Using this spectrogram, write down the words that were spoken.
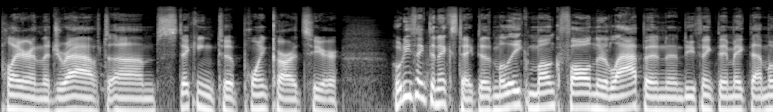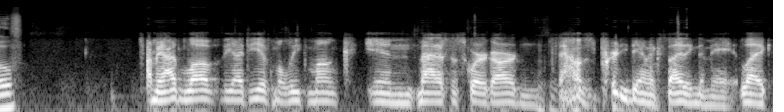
player in the draft. Um, sticking to point guards here, who do you think the Knicks take? Does Malik Monk fall in their lap, and, and do you think they make that move? I mean, I love the idea of Malik Monk in Madison Square Garden. Sounds pretty damn exciting to me. Like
